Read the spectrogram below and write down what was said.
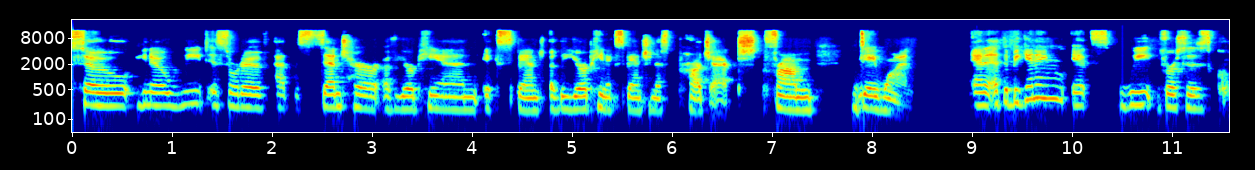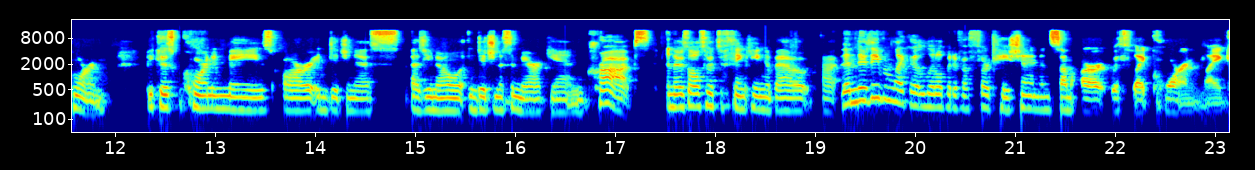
So, you know, wheat is sort of at the center of European expand of the European expansionist project from day one. And at the beginning, it's wheat versus corn because corn and maize are indigenous, as you know, indigenous American crops. And there's all sorts of thinking about, uh, there's even like a little bit of a flirtation in some art with like corn, like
